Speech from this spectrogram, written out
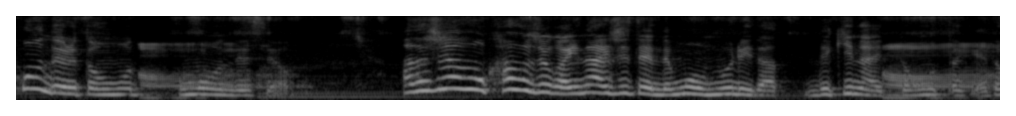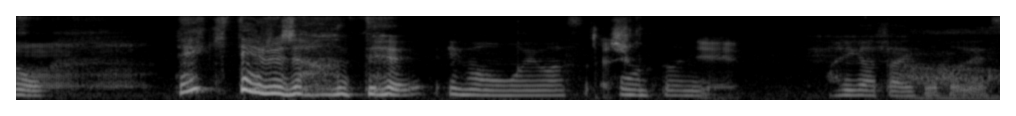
喜んでると思う思うんですよ。私はもう彼女がいない時点でもう無理だできないと思ったけどできてるじゃんって 今思います。あー本当に。ありがたいことです。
